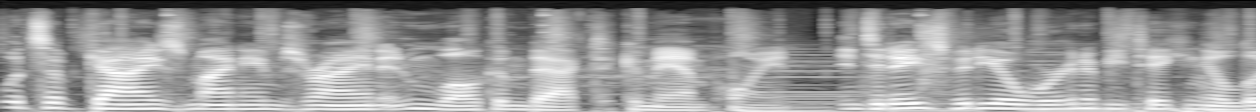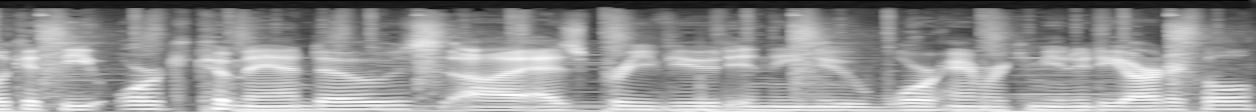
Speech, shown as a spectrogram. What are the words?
What's up guys, my name's Ryan and welcome back to Command Point. In today's video we're going to be taking a look at the Ork Kommandos uh, as previewed in the new Warhammer community article.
